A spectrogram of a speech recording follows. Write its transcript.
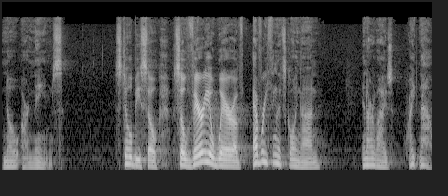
know our names. Still be so, so very aware of everything that's going on in our lives right now.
